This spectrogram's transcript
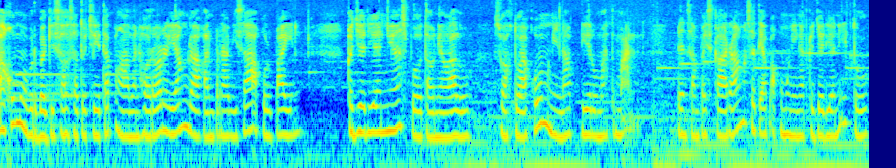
Aku mau berbagi salah satu cerita pengalaman horor yang gak akan pernah bisa aku lupain. Kejadiannya 10 tahun yang lalu, sewaktu aku menginap di rumah teman. Dan sampai sekarang, setiap aku mengingat kejadian itu,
